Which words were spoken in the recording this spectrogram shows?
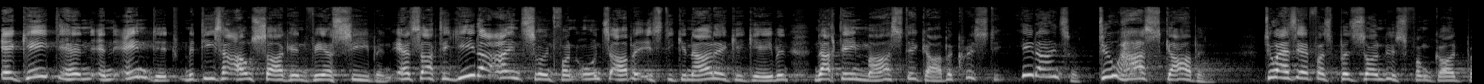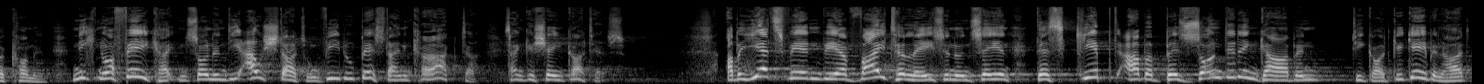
er geht hin und endet mit dieser Aussage in Vers 7. Er sagte, jeder Einzelne von uns aber ist die Gnade gegeben nach dem Maß der Gabe Christi. Jeder Einzelne. Du hast Gaben. Du hast etwas Besonderes von Gott bekommen. Nicht nur Fähigkeiten, sondern die Ausstattung, wie du bist, dein Charakter. Das ist ein Geschenk Gottes. Aber jetzt werden wir weiterlesen und sehen, es gibt aber besondere Gaben, die Gott gegeben hat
